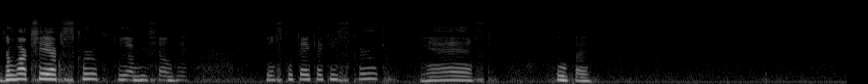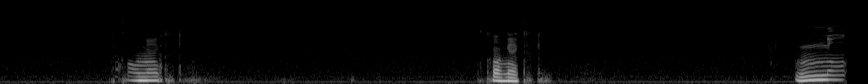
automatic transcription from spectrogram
Zobaczcie jak skrót klawiszowy. Jest tutaj taki skrót? Jest. Super. Connect. Connect. No,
